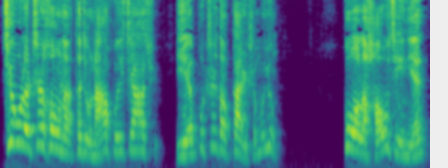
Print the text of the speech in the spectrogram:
揪了之后呢，他就拿回家去，也不知道干什么用。过了好几年，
